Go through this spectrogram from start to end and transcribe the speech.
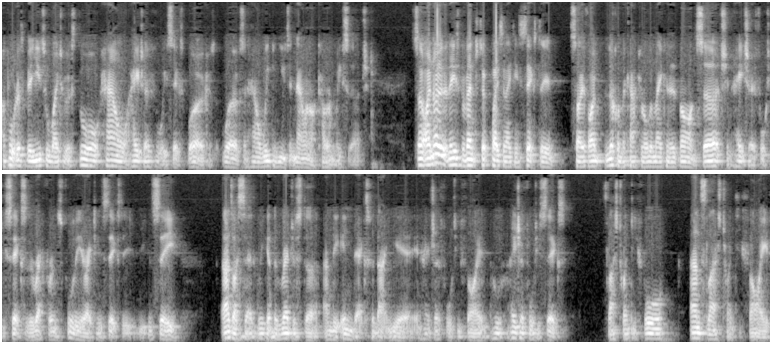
I thought this would be a useful way to explore how HO46 works, works and how we can use it now in our current research. So I know that these events took place in 1860, so if I look on the catalogue and make an advanced search in HO46 as a reference for the year 1860, you can see, as I said, we get the register and the index for that year in HO45, HO46 slash 24 and slash 25.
